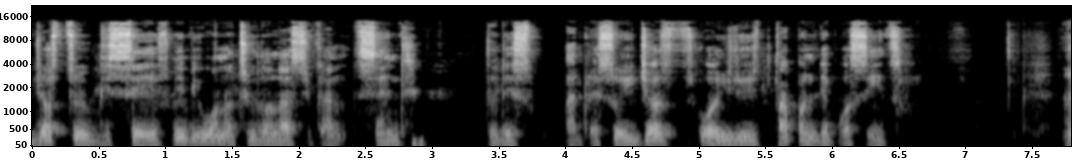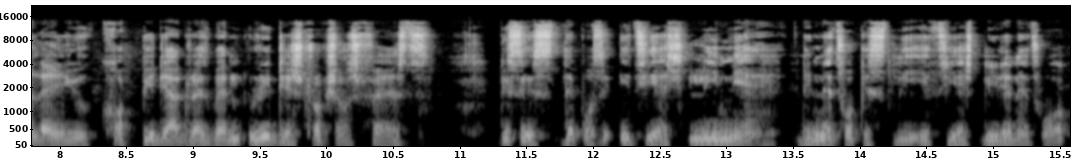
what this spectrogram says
just to be safe maybe one or two dollars you can send to this address. So you just what you do is tap on deposit and then you copy the address, but read the instructions first. This is deposit ETH linear. The network is ETH linear network.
